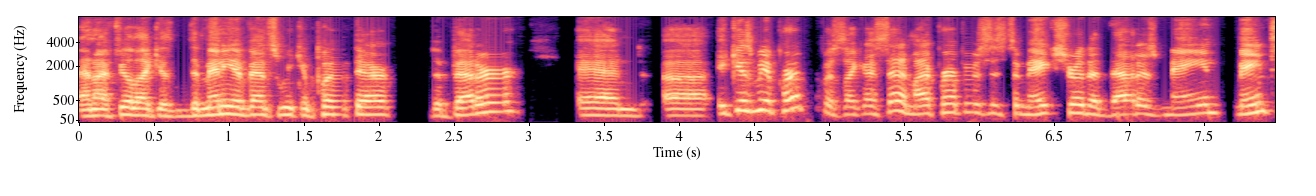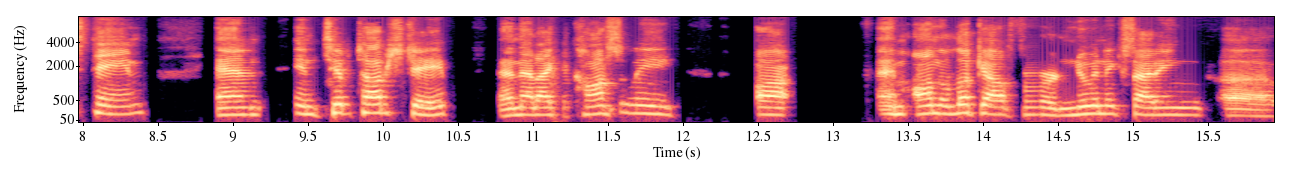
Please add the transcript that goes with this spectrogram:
and I feel like the many events we can put there, the better. And uh, it gives me a purpose. Like I said, my purpose is to make sure that that is main, maintained and in tip-top shape, and that I constantly are am on the lookout for new and exciting uh,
